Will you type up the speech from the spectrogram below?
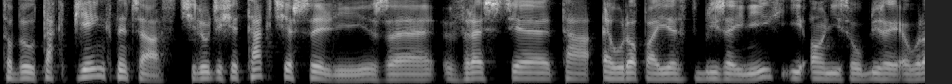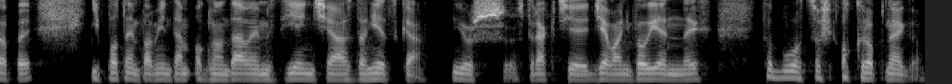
To był tak piękny czas. Ci ludzie się tak cieszyli, że wreszcie ta Europa jest bliżej nich i oni są bliżej Europy. I potem pamiętam, oglądałem zdjęcia z Doniecka już w trakcie działań wojennych. To było coś okropnego,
